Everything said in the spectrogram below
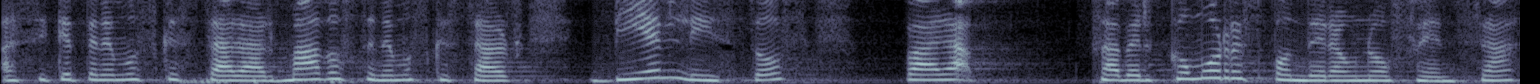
Así que tenemos que estar armados, tenemos que estar bien listos para saber cómo responder a una ofensa,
